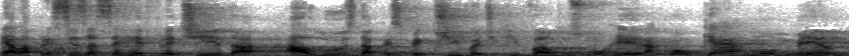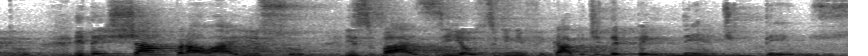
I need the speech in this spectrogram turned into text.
ela precisa ser refletida à luz da perspectiva de que vamos morrer a qualquer momento e deixar para lá isso esvazia o significado de depender de Deus,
